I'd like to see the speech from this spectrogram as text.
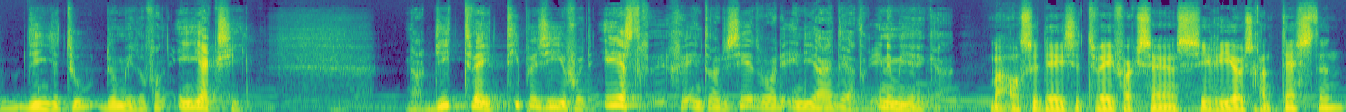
dien je toe door middel van injectie. Nou, die twee typen zie je voor het eerst geïntroduceerd worden in de jaren 30 in Amerika. Maar als ze deze twee vaccins serieus gaan testen,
